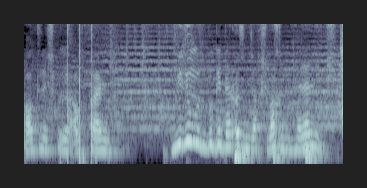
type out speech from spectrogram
Altın eşkıya aferin. Videomuz bu qədər. Özünüzə yaxşı baxın. Hələlik.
